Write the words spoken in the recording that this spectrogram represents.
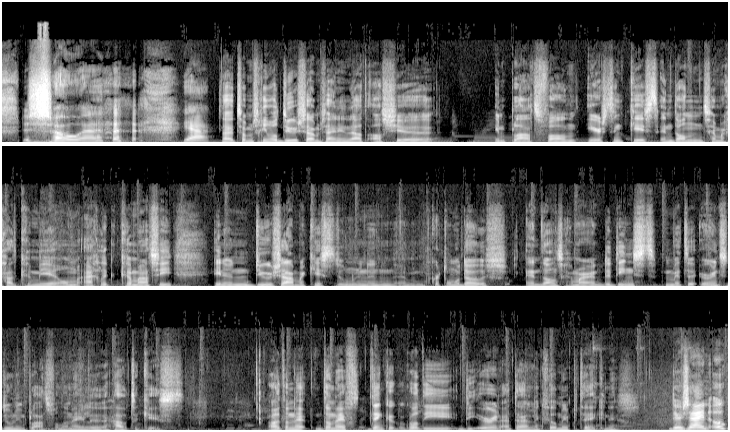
Dus zo, uh, ja. Nou, het zou misschien wel duurzaam zijn inderdaad als je in plaats van eerst een kist en dan zeg maar gaat cremeren, om eigenlijk crematie in een duurzame kist te doen, in een, kartonnen doos. En dan zeg maar de dienst met de urn te doen in plaats van een hele houten kist. Oh, dan, dan heeft denk ik ook wel die, die urn uiteindelijk veel meer betekenis. Er zijn ook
